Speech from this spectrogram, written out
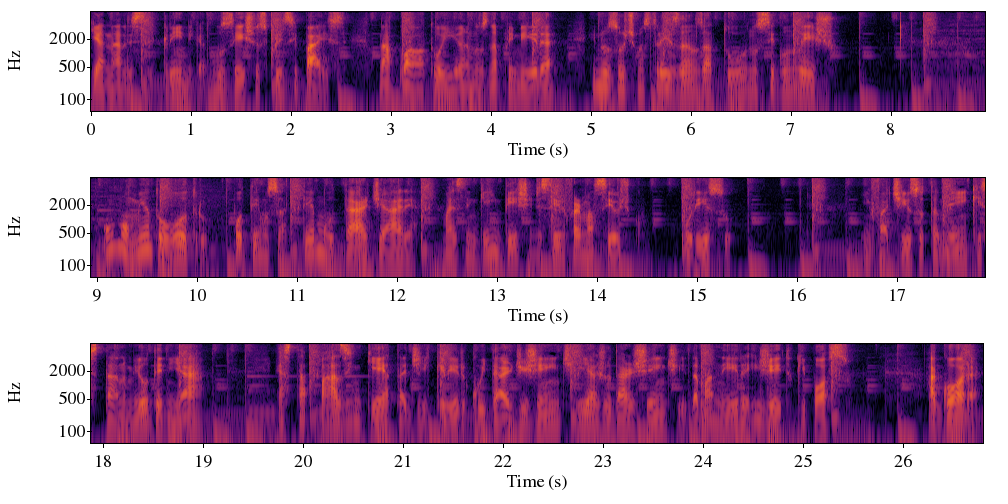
e análise clínica os eixos principais, na qual atuei anos na primeira e nos últimos três anos atuo no segundo eixo. Um momento ou outro podemos até mudar de área, mas ninguém deixa de ser farmacêutico. Por isso, enfatizo também que está no meu DNA esta paz inquieta de querer cuidar de gente e ajudar gente da maneira e jeito que posso. Agora,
